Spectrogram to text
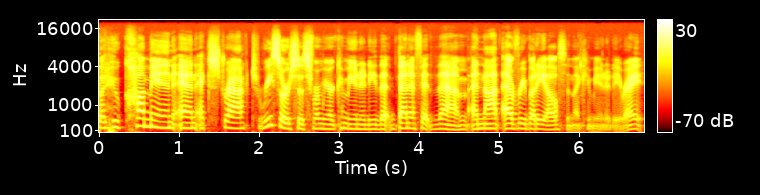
but who come in and extract resources from your community that benefit them and not everybody else in the community, right?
